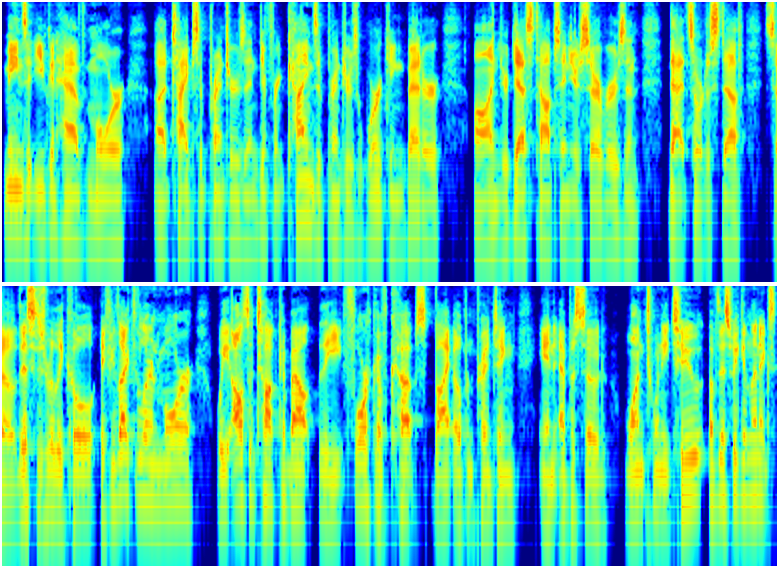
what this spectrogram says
means that you can have more uh, types of printers and different kinds of printers working better on your desktops and your servers and that sort of stuff. So this is really cool. If you'd like to learn more, we also talked about the fork of cups by Open Printing in episode 122 of This Week in Linux,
